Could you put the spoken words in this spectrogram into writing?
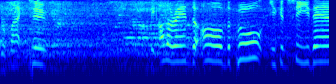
Go back to the other end of the pool. You can see there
